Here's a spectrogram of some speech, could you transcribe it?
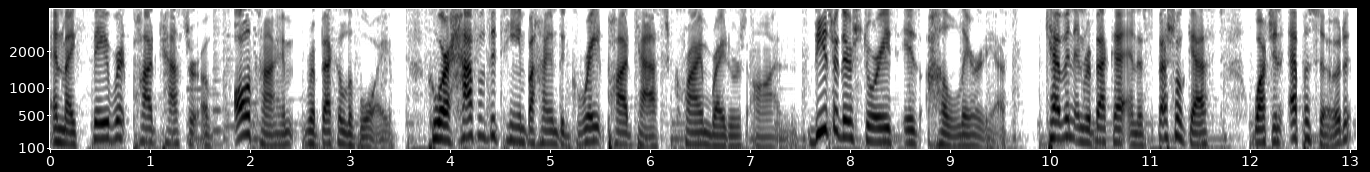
and my favorite podcaster of all time, Rebecca Lavoie, who are half of the team behind the great podcast Crime Writers On. These Are Their Stories is hilarious. Kevin and Rebecca and a special guest watch an episode,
